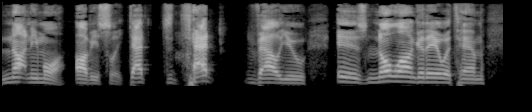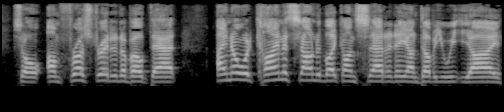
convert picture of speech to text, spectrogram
not anymore, obviously. That that value is no longer there with him. So I'm frustrated about that. I know it kind of sounded like on Saturday on WEEI,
